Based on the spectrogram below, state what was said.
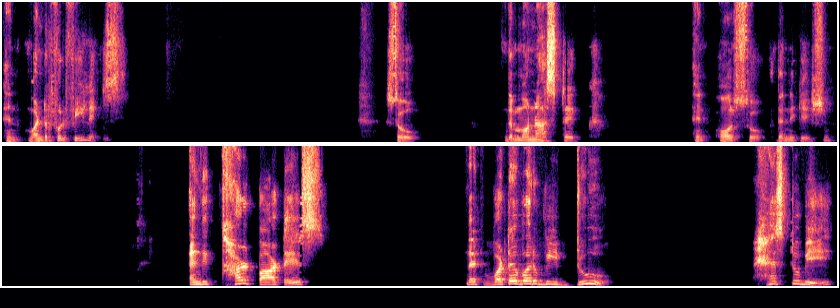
and wonderful feelings. So, the monastic and also the negation. And the third part is that whatever we do has to be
